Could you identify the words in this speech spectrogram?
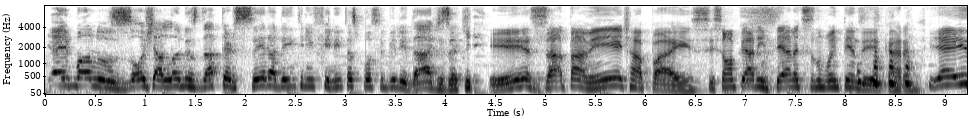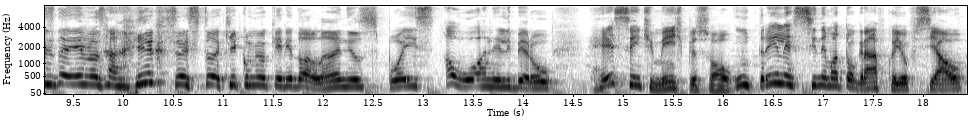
E aí, manos, hoje Alanios da terceira dentre infinitas possibilidades aqui. Exatamente, rapaz. Isso é uma piada interna que vocês não vão entender, cara. e é isso daí, meus amigos, eu estou aqui com meu querido Alanios, pois a Warner liberou recentemente, pessoal, um trailer cinematográfico e oficial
